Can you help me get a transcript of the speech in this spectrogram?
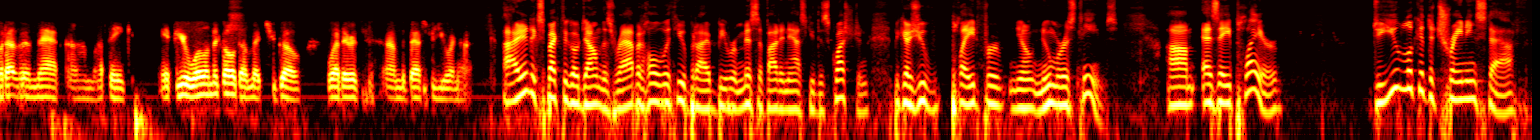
But other than that, um, I think if you're willing to go, they'll let you go, whether it's um, the best for you or not. I didn't expect to go down this rabbit hole with you, but I'd be remiss if I didn't ask you this question because you've played for you know numerous teams. Um, as a player, do you look at the training staff?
